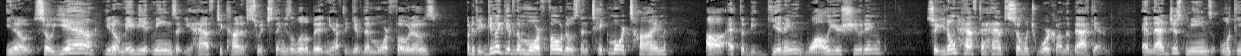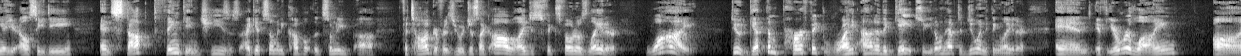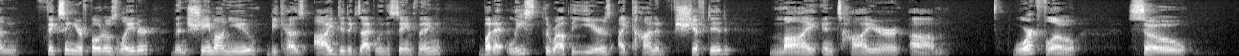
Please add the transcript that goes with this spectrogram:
you know, so yeah, you know, maybe it means that you have to kind of switch things a little bit and you have to give them more photos. But if you're going to give them more photos, then take more time uh, at the beginning while you're shooting so you don't have to have so much work on the back end. And that just means looking at your LCD and stop thinking, Jesus, I get so many couple, so many uh, photographers who are just like, oh, well, I just fix photos later. Why? Dude, get them perfect right out of the gate so you don't have to do anything later. And if you're relying on fixing your photos later, then shame on you because I did exactly the same thing. But at least throughout the years, I kind of shifted my entire um, workflow. So,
